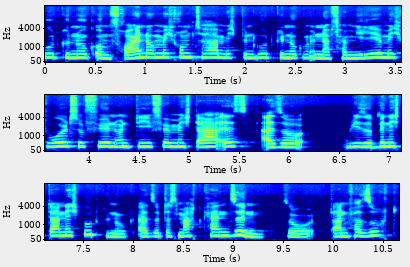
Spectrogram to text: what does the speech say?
gut genug, um Freunde um mich rum zu haben, ich bin gut genug, um in 'ner Familie mich wohlzufühlen und die für mich da ist. Also, wieso bin ich da nicht gut genug? Also, das macht keinen Sinn. So, dann versucht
